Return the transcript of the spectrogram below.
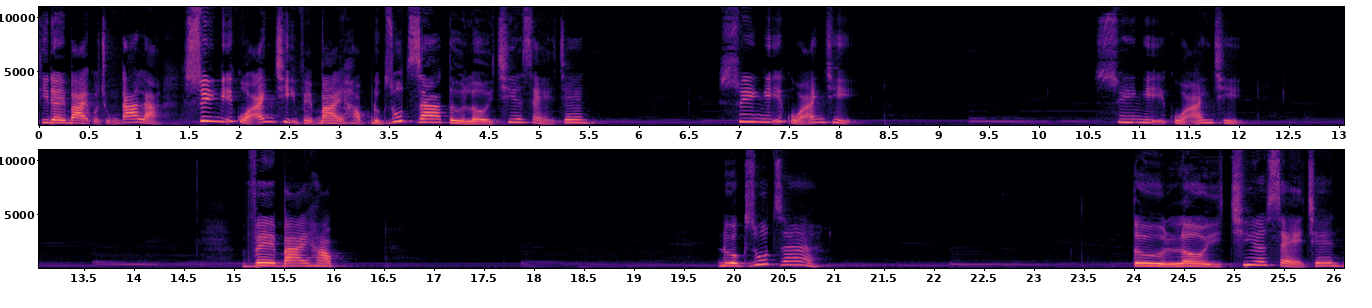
Thì đề bài của chúng ta là suy nghĩ của anh chị về bài học được rút ra từ lời chia sẻ trên. Suy nghĩ của anh chị. Suy nghĩ của anh chị. Về bài học được rút ra. Từ lời chia sẻ trên.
